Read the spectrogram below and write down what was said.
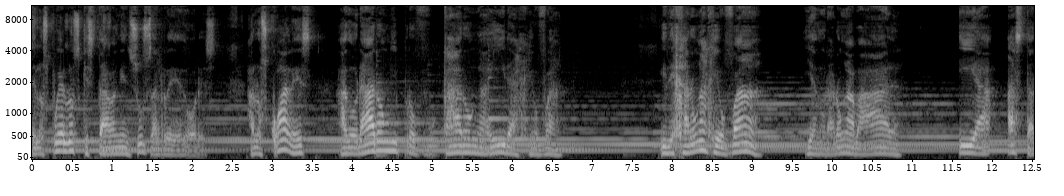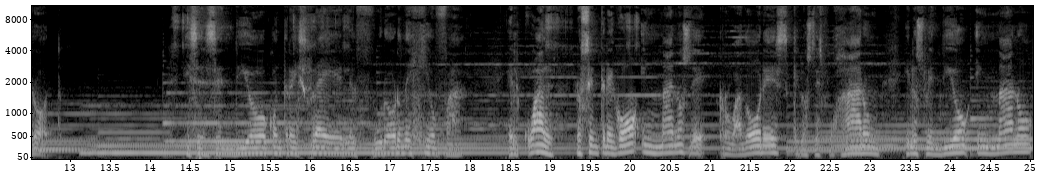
de los pueblos que estaban en sus alrededores, a los cuales adoraron y provocaron a ir a Jehová. Y dejaron a Jehová y adoraron a Baal y a Astarot. Y se encendió contra Israel el furor de Jehová, el cual los entregó en manos de robadores que los despojaron y los vendió en mano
